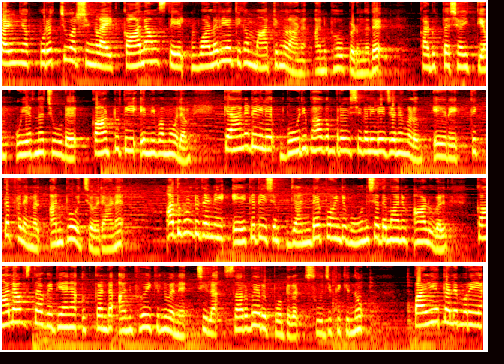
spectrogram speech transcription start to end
കഴിഞ്ഞ കുറച്ചു വർഷങ്ങളായി കാലാവസ്ഥയിൽ വളരെയധികം മാറ്റങ്ങളാണ് അനുഭവപ്പെടുന്നത്. കടുത്ത ശൈത്യം ഉയർന്ന ചൂട് കാട്ടുതീ എന്നിവ മൂലം കാനഡയിലെ ഭൂരിഭാഗം പ്രവിശ്യകളിലെ ജനങ്ങളും ഏറെ തിക്തഫലങ്ങൾ അനുഭവിച്ചവരാണ്. അതുകൊണ്ട് തന്നെ ഏകദേശം രണ്ട് പോയിന്റ് മൂന്ന് ശതമാനം ആളുകൾ കാലാവസ്ഥാ വ്യതിയാന ഉത്കണ്ഠ അനുഭവിക്കുന്നുവെന്ന് ചില സർവേ റിപ്പോർട്ടുകൾ സൂചിപ്പിക്കുന്നു. പഴയ തലമുറയെ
